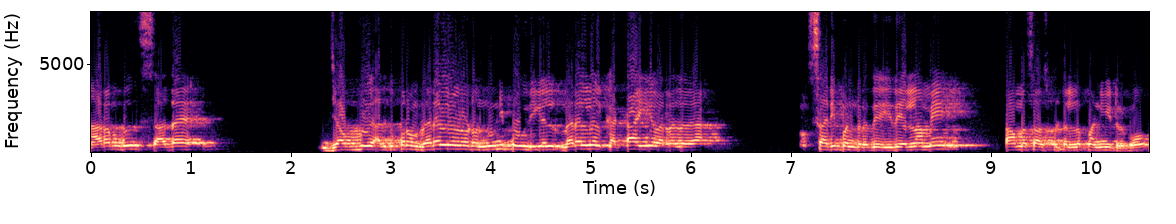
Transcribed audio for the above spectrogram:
நரம்பு சதை ஜவ்வு அதுக்கப்புறம் விரல்களோட நுனிப்பகுதிகள் விரல்கள் கட்டாகி வர்றத சரி பண்றது இது எல்லாமே தாமஸ் ஹாஸ்பிட்டல்ல பண்ணிக்கிட்டு இருக்கோம்.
